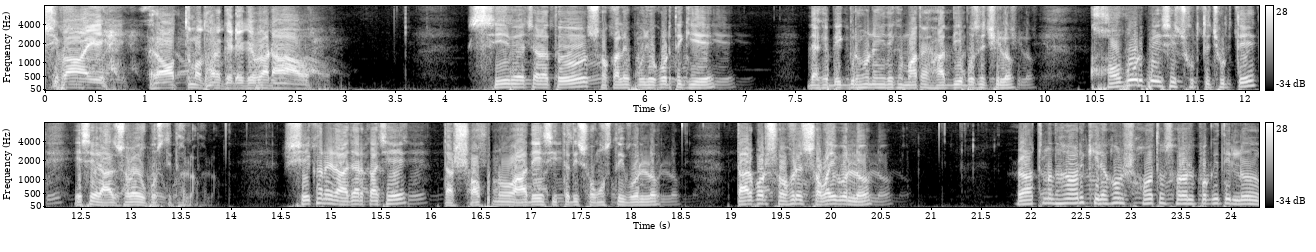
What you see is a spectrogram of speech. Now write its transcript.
সিপাই রত্নধরকে ডেকে পাঠাও। সে বেচারা তো সকালে পুজো করতে গিয়ে দেখে বিগ্রহ নেই দেখে মাথায় হাত দিয়ে বসেছিল। খবর পেয়ে সে ছুটতে ছুটতে এসে রাজসভায় উপস্থিত হলো। সেখানে রাজার কাছে তার স্বপ্ন, আদেশ ইত্যাদি সমস্তই বলল। তারপর শহরের সবাই বলল রত্নধর কীরকম ও সরল প্রকৃতির লোক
